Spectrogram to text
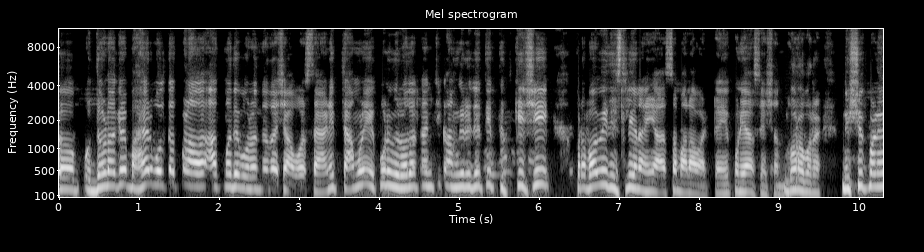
उद्धव ठाकरे बाहेर बोलतात पण आतमध्ये बोलत नाहीत अशी अवस्था आहे. आणि त्यामुळे एकूण विरोधकांची कामगिरी जी ती तितकीशी प्रभावी दिसली नाही असं मला वाटतं. एकूण या सेशन बरोबर आहे. निश्चितपणे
